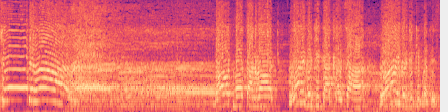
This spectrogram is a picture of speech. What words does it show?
ਸੋਨਿਹਾਲ ਬਹੁਤ ਬਹੁਤ ਧੰਨਵਾਦ। ਵਾਹਿਗੁਰੂ ਜੀ ਕਾ ਖਾਲਸਾ, ਵਾਹਿਗੁਰੂ ਜੀ ਕੀ ਫਤਿਹ।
